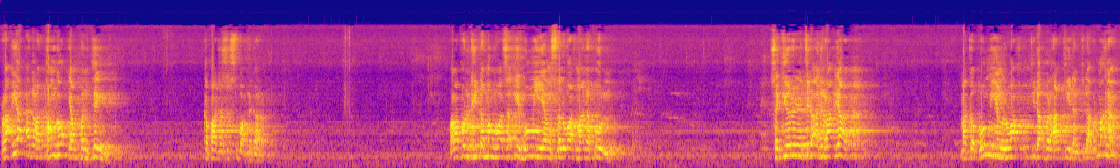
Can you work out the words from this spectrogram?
Rakyat adalah tonggak yang penting kepada sesebuah negara. Walaupun kita menguasai bumi yang seluas manapun, sekiranya tidak ada rakyat maka bumi yang luas tidak berarti dan tidak bermakna.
